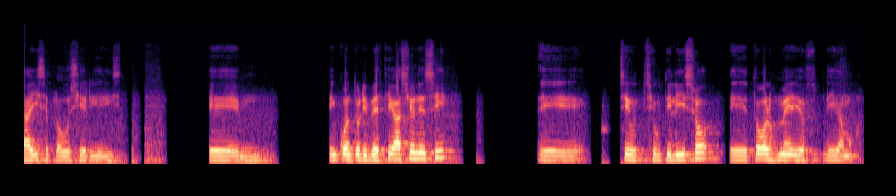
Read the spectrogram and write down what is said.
ahí se producía el ilícito. Em, en cuanto a la investigación en sí, se, se, utilizó todos los medios, digamos,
